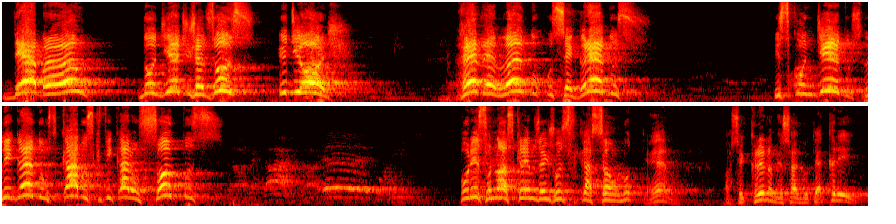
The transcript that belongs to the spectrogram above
De Abraão, do dia de Jesus e de hoje. Revelando os segredos escondidos, ligando os cabos que ficaram soltos por isso nós cremos em justificação. Lutero. Ah, você crê na mensagem de Lutero? Creio.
